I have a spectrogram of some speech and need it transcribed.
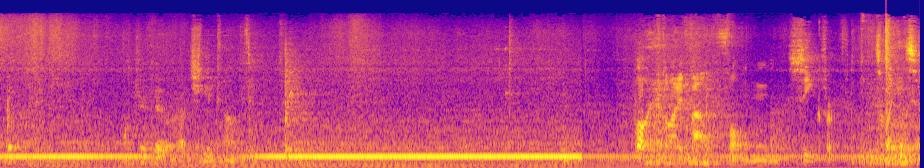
I wonder if it will actually come. Bye bye Balfron, secret 22.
